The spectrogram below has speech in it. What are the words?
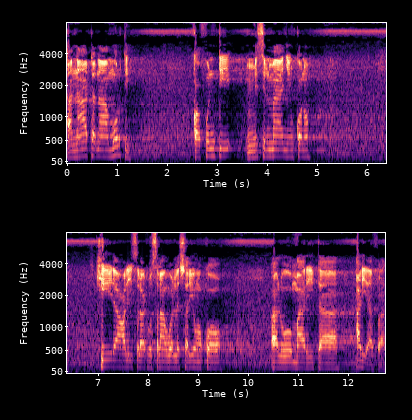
a naata naa murti ka funti misilimaya ñiŋ kono kiila alayhi salatu wasalam walla sariŋo ko ali wo maarita ali ye faa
